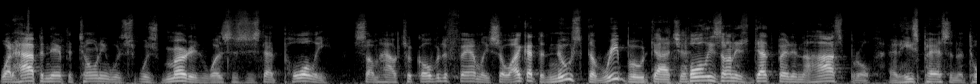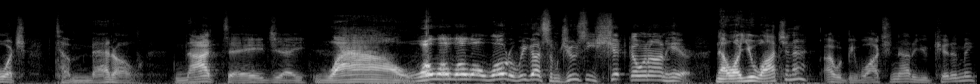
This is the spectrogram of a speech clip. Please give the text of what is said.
what happened after Tony was was murdered was is, is that Paulie somehow took over the family. So I got the news, the reboot. Gotcha. Paulie's on his deathbed in the hospital, and he's passing the torch to Meadow, not to AJ. Wow. Whoa, whoa, whoa, whoa, whoa! Do we got some juicy shit going on here? Now, are you watching that? I would be watching that. Are you kidding me?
